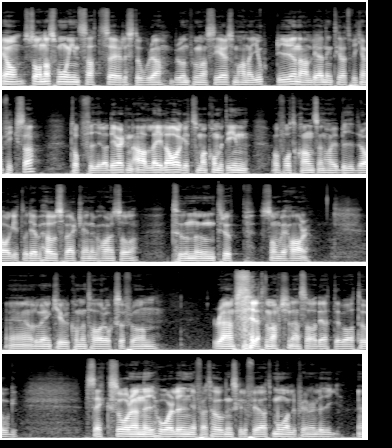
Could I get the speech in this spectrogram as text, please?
ja, sådana små insatser eller stora, beroende på hur man ser som han har gjort, det är ju en anledning till att vi kan fixa topp 4. Det är verkligen alla i laget som har kommit in och fått chansen har ju bidragit och det behövs verkligen när vi har en så tunn och ung trupp som vi har. Eh, och det var en kul kommentar också från Ramsdale efter matchen. Han sa det att det var tog sex år en ny hårlinje för att Holding skulle få göra ett mål i Premier League. Eh,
